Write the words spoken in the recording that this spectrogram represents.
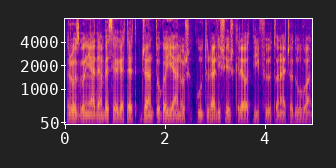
Rozgoni Ádám beszélgetett Gian Togai János kulturális és kreatív főtanácsadóval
